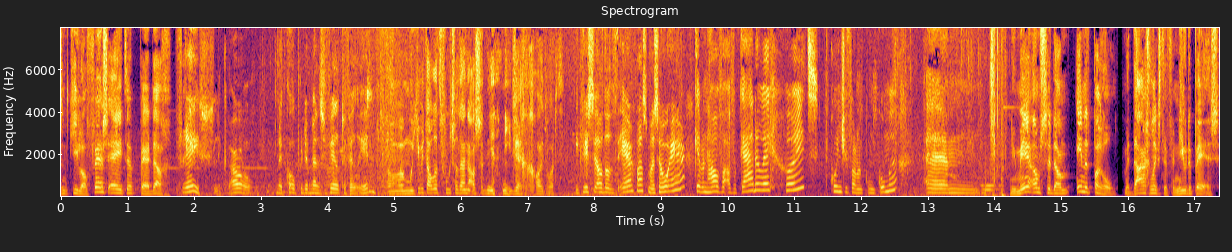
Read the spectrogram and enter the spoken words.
110.000 kilo vers eten per dag. Vreselijk. Oh, daar kopen de mensen veel te veel in. Wat moet je met al het voedsel dan als het niet weggegooid wordt? Ik wist wel dat het erg was, maar zo erg? Ik heb een halve avocado weggegooid. Kontje van een komkommer. Um... Nu meer Amsterdam in het Parool. Met dagelijks de vernieuwde PS.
